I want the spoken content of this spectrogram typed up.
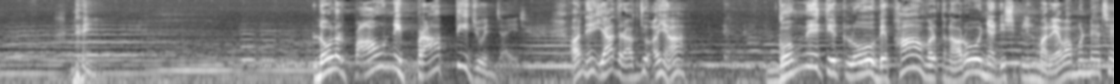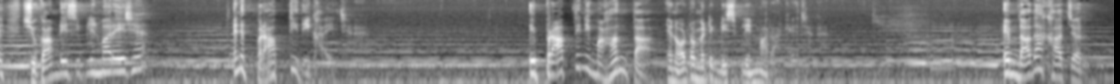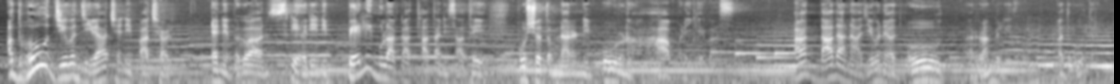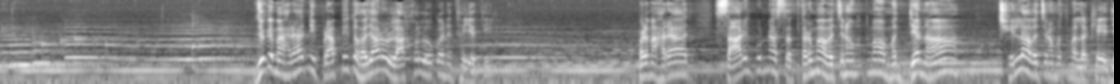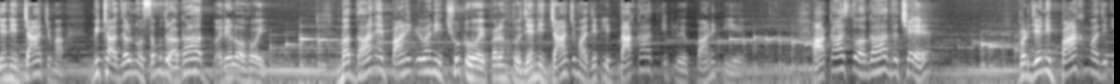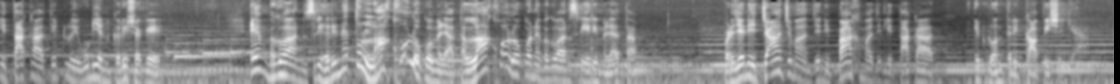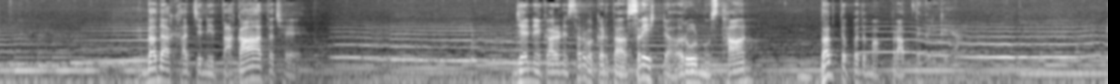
નહીં. ડોલર પાઉન્ડની પ્રાપ્તિ જોઈને જાય છે. અને યાદ રાખજો, અહીંયા ગમે તેટલો બેફામ વર્તનારો ત્યાં ડિસિપ્લિનમાં રહેવા માંડે છે, શું કામ ડિસિપ્લિનમાં રહે છે? એને પ્રાપ્તિ દેખાય છે. એ પ્રાપ્તિની મહાનતા એને ઓટોમેટિક ડિસિપ્લિનમાં રાખે છે. એમ દાદા ખાચર અદ્ભુત જીવન જીવ્યા છે એની પાછળ. એને ભગવાન શ્રી હરિની પહેલી મુલાકાત થતાની સાથે પુરુષોત્તમ નારાયણની પૂર્ણ હા મળી ગઈ બસ. આ દાદાના જીવને અદ્ભુત રંગ લીધો, અદ્ભુત રંગ લીધો. જો મહારાજની પ્રાપ્તિ તો હજારો લાખો લોકોને થઈ હતી. પણ મહારાજ સારંગપુરના સત્તરમા વચનામૃતમાં, મધ્યના છેલ્લા વચનામૃતમાં લખે, જેની ચાંચમાં મીઠા જળનો સમુદ્ર અગાધ ભરેલો હોય બધાને પાણી પીવાની છૂટ હોય, પરંતુ જેની ચાંચમાં જેટલી તાકાત, એટલું પાણી પીએ. આકાશ તો અગાધ છે, પણ જેની પાંખમાં જેટલી તાકાત, એટલું ઉડ્ડયન કરી શકે. એમ ભગવાન શ્રી હરિને તો લાખો લોકો મળ્યા હતા, લાખો લોકોને ભગવાન શ્રી હરિ મળ્યા હતા. પણ જેની ચાંચમાં, જેની પાંખમાં જેટલી તાકાત, એટલું અંતરી કાપી શક્યા. દાદા ખાચેની તાકાત છે. જેને કારણે સર્વ કરતા શ્રેષ્ઠ હરોળનું સ્થાન ભક્ત પદમાં પ્રાપ્ત કરી ગયા.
